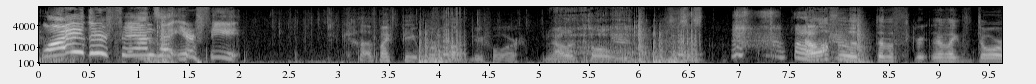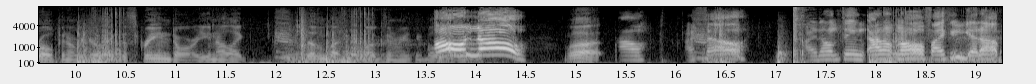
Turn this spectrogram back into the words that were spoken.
Why are there fans at your feet? Because my feet were hot before. Now they're cold. And Oh, also, the, the, the screen, there's like this door open over here, like the screen door, you know, like, it doesn't let bugs in or anything. But oh no! What? Ow. I fell. I don't think, I don't know if I can get up.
